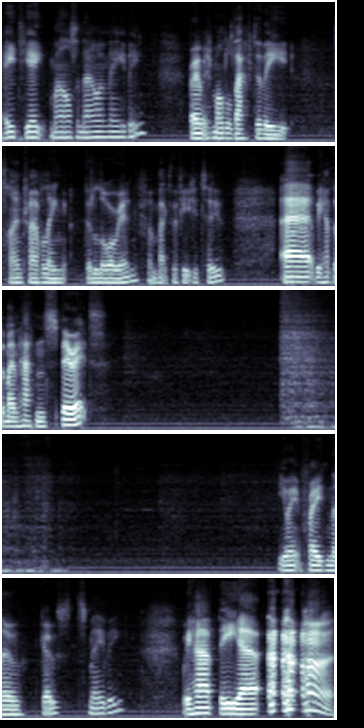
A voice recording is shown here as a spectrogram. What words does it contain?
88 miles an hour maybe, very much modelled after the time-travelling DeLorean from Back to the Future 2. Uh, we have the Manhattan Spirit. You ain't afraid no ghosts, maybe? We have the uh,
